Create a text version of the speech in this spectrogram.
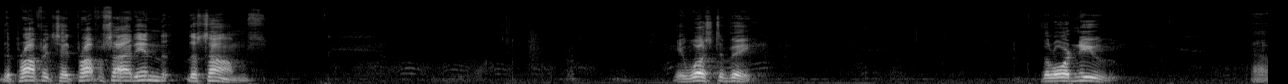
the prophets had prophesied in the Psalms. It was to be. The Lord knew. Uh,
